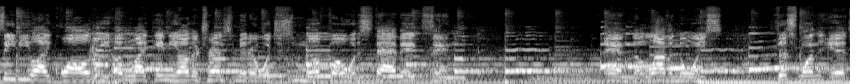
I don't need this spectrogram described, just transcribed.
CD-like quality, unlike any other transmitter, which is muffled with statics and and a lot of noise. This one is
